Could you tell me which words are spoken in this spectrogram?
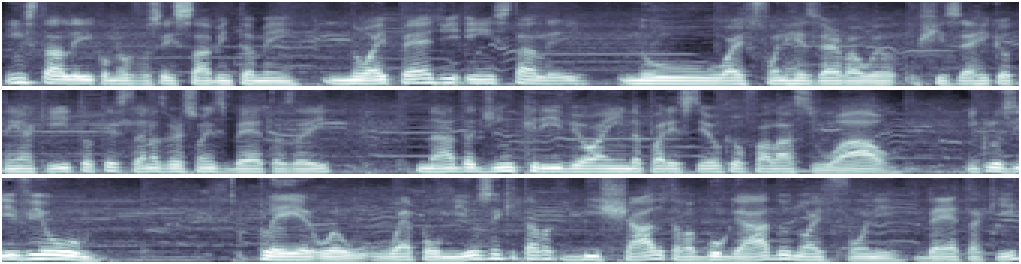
Instalei, como vocês sabem também, no iPad e instalei no iPhone reserva o XR que eu tenho aqui. Estou testando as versões betas aí. Nada de incrível ainda apareceu que eu falasse uau. Inclusive o player, o, o Apple Music estava bichado, estava bugado no iPhone beta aqui,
